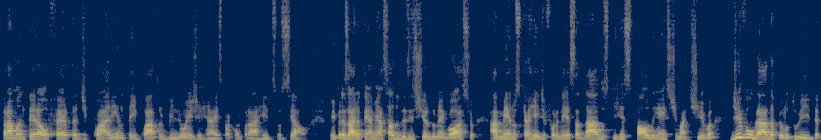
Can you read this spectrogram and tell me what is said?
para manter a oferta de 44 bilhões de reais para comprar a rede social. O empresário tem ameaçado desistir do negócio a menos que a rede forneça dados que respaldem a estimativa divulgada pelo Twitter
